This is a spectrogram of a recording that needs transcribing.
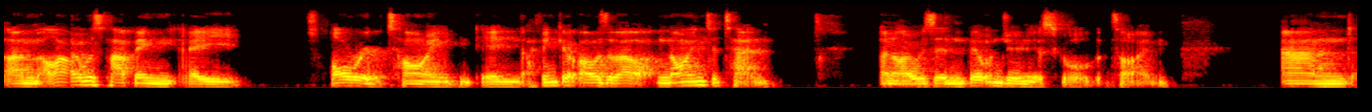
Um, I was having a horrid time in, I think I was about nine to 10, and I was in Bilton Junior School at the time. And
